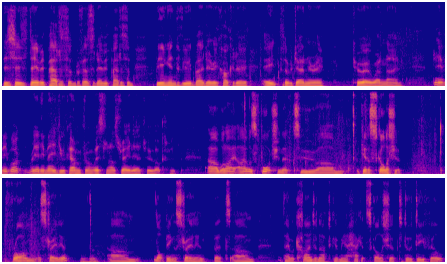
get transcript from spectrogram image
This is David Paterson, Professor David Paterson, being interviewed by Derek Hockaday, 8th of January 2019. David, what really made you come from Western Australia to Oxford? Uh, well, I, I was fortunate to um, get a scholarship from Australia, Mm-hmm. um, not being Australian, but um, they were kind enough to give me a Hackett scholarship to do a DPhil,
